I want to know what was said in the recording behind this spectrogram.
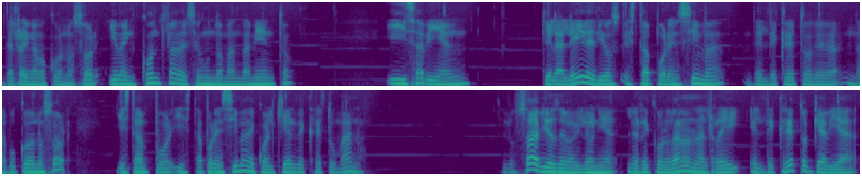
del rey Nabucodonosor iba en contra del segundo mandamiento y sabían que la ley de Dios está por encima del decreto de Nabucodonosor y está por, y está por encima de cualquier decreto humano. Los sabios de Babilonia le recordaron al rey el decreto que había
